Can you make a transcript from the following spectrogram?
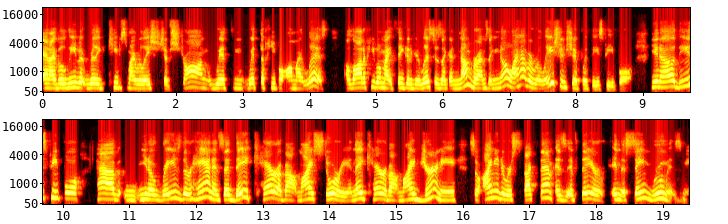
and i believe it really keeps my relationship strong with with the people on my list. A lot of people might think of your list as like a number. I'm saying no i have a relationship with these people. You know these people have you know raised their hand and said they care about my story and they care about my journey. So i need to respect them as if they are in the same room as me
